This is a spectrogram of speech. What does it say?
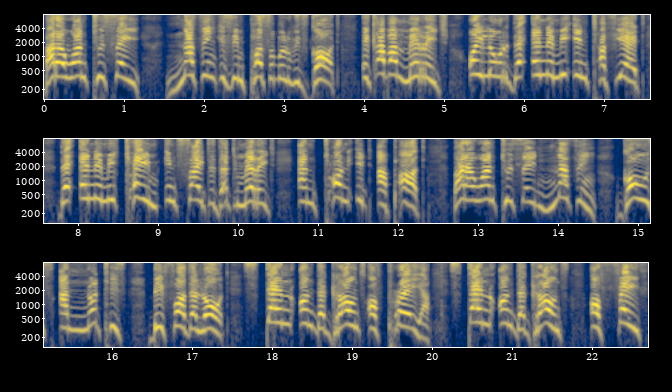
But I want to say, nothing is impossible with God. Ekaba marriage Oh Lord, the enemy interfered. The enemy came inside that marriage and torn it apart. But I want to say nothing goes unnoticed before the Lord. Stand on the grounds of prayer. Stand on the grounds of faith.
